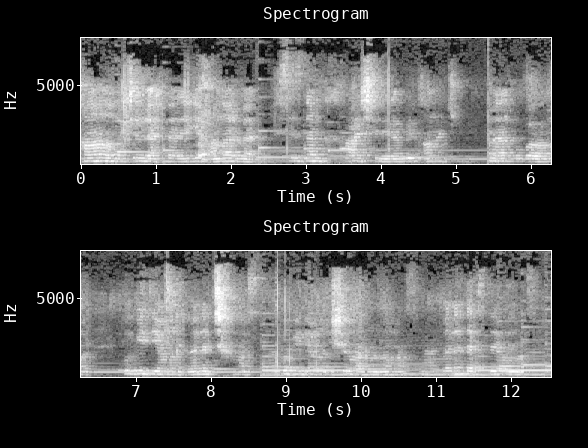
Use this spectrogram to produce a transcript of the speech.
Kanal 13-ün rəhbərliyi Anar müəllim, sizdən xahiş edirəm bir ana kimi. Mənim bu balamı bu videonun önə çıxmasına, bu videonun işıqlandırılmasına, mənə dəstək olmasına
